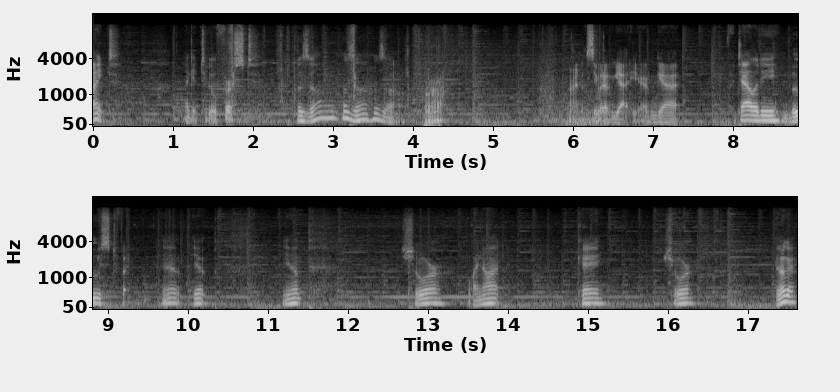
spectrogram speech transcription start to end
Alright. I get to go first. Huzzah, huzzah, huzzah. Alright, let's see what I've got here. I've got vitality, boost, yep, yep, yep. Sure, why not? Okay, sure. Okay.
